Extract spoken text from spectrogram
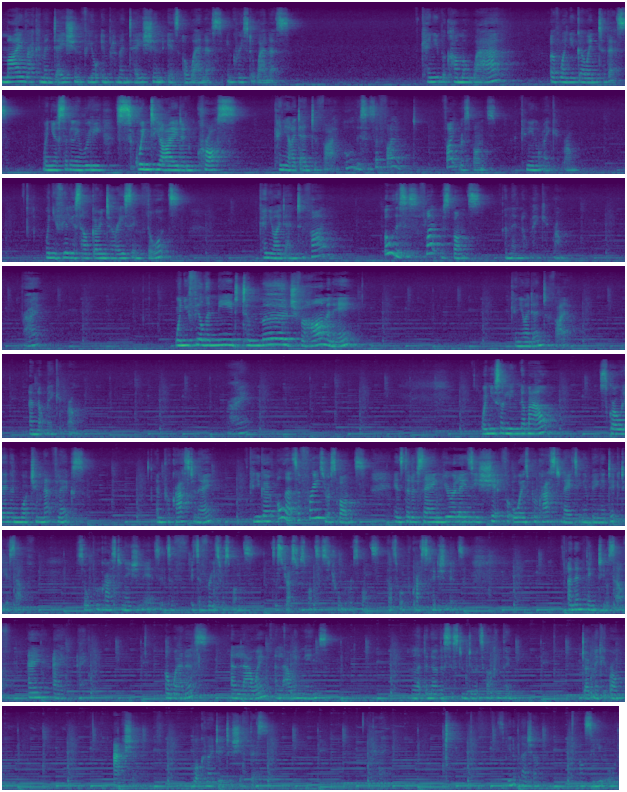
my recommendation for your implementation is awareness, increased awareness. Can you become aware of when you go into this? When you're suddenly really squinty eyed and cross, can you identify, oh, this is a fight, fight response? Can you not make it wrong? When you feel yourself go into racing thoughts, can you identify, oh, this is a flight response, and then not make it wrong? Right? When you feel the need to merge for harmony, can you identify it and not make it wrong? Right? When you suddenly numb out, scrolling and watching Netflix, and procrastinate, can you go, oh, that's a freeze response? Instead of saying, you're a lazy shit for always procrastinating and being a dick to yourself. So procrastination is, it's a, it's a freeze response. It's a stress response, it's a trauma response. That's what procrastination is. And then think to yourself, A, A, A. Awareness, allowing, allowing means let the nervous system do its fucking thing. Don't make it wrong. Action. What can I do to shift this? Okay. It's been a pleasure. I'll see you all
